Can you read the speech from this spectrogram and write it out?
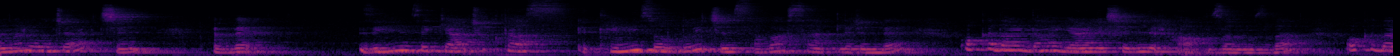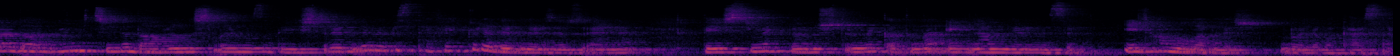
bunlar olacağı için ve zihin zeka çok daha e, temiz olduğu için sabah saatlerinde o kadar daha yerleşebilir hafızamızda. O kadar daha gün içinde davranışlarımızı değiştirebilir ve biz tefekkür edebiliriz üzerine. Değiştirmek, dönüştürmek adına eylemlerimizi. ilham olabilir böyle bakarsak.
